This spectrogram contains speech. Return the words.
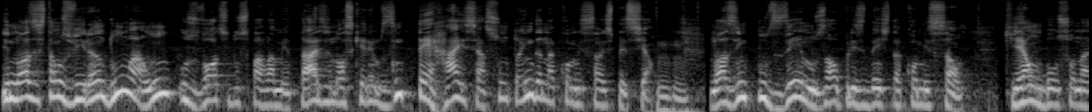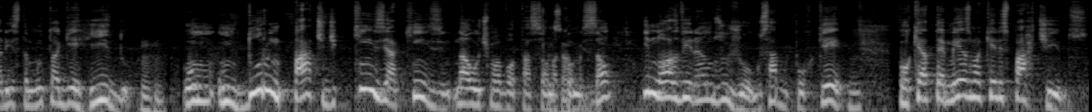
E nós estamos virando um a um os votos dos parlamentares e nós queremos enterrar esse assunto ainda na comissão especial. Uhum. Nós impusemos ao presidente da comissão que é um bolsonarista muito aguerrido, uhum. um, um, duro empate de 15 a 15 na última votação Exatamente. na comissão, e nós viramos o jogo. Sabe por quê? Uhum. Porque até mesmo aqueles partidos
